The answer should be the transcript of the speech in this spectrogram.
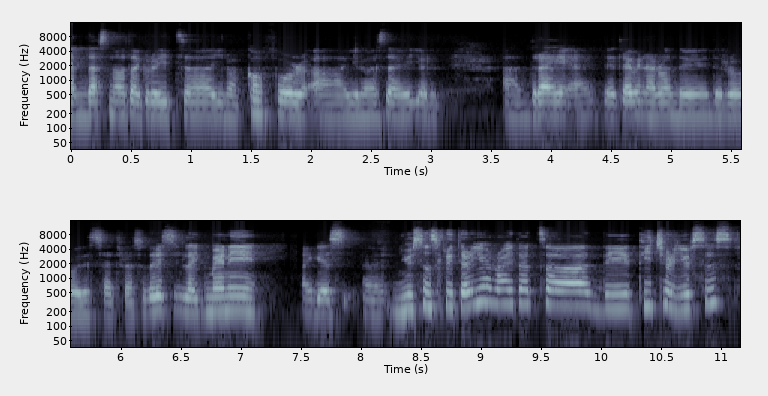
and that's not a great uh, you know comfort uh, you know as a, you're uh, uh, driving around the, the road etc so there is like many i guess uh, nuisance criteria right that uh, the teacher uses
